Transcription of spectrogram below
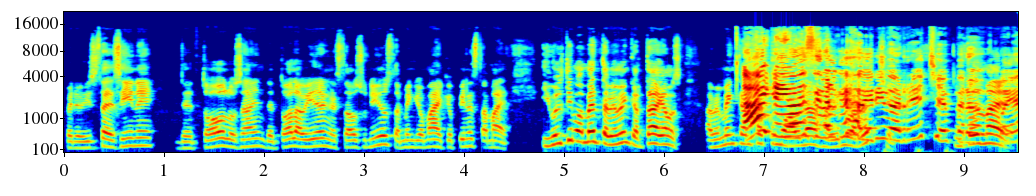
periodista de cine de todos los años, de toda la vida en Estados Unidos. También yo, Mae, ¿qué opina esta Mae? Y últimamente a mí me encantaba, digamos, a mí me encanta. Ay, yo iba a decir algo de Javier Ibarreche, pero Entonces,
